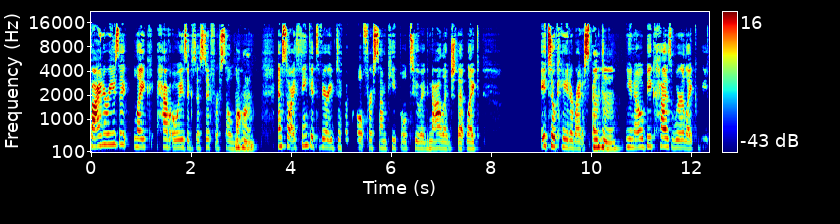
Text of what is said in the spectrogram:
binaries like have always existed for so long. Mhm. and so i think it's very difficult for some people to acknowledge that like it's okay to write a spectrum hmm you know, because we're like, we've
